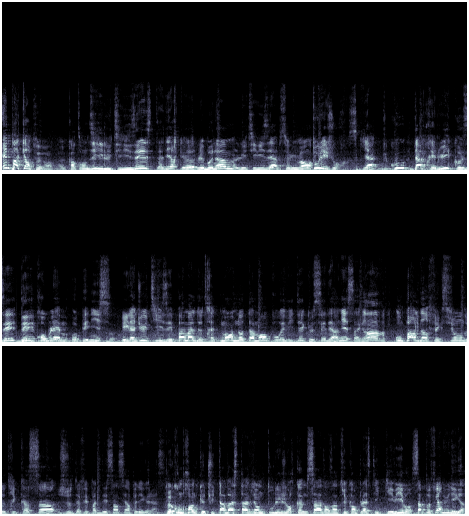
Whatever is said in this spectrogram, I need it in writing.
Et pas qu'un peu. Hein. Quand on dit l'utiliser, c'est-à-dire que le bonhomme l'utilisait absolument tous les jours. Ce qui a du coup, d'après lui, causé des problèmes au pénis. Et il a dû utiliser pas mal de traitements, notamment pour éviter que ces derniers s'aggravent. On parle d'infection, de trucs comme ça, je te fais pas de dessin, c'est un peu dégueulasse. Je peux comprendre que tu tabasses ta viande tous les jours comme ça dans un truc en plastique qui vibre, ça peut faire du dégât.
